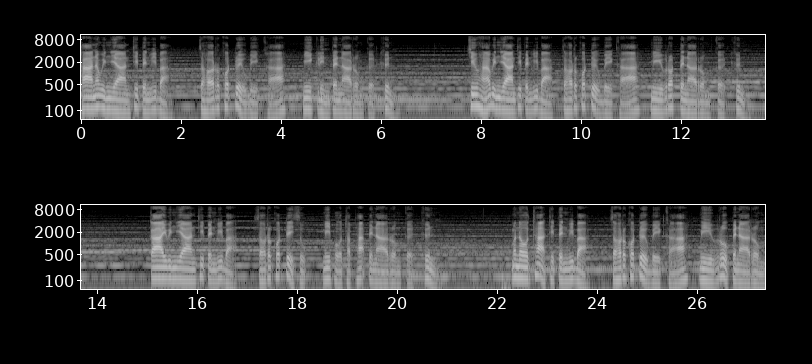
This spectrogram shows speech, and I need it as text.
คานวิญญาณที่เป็นวิบาก สหรคตด้วยอุเบกขา มีกลิ่นเป็นอารมณ์เกิดขึ้น ชิวหาวิญญาณที่เป็นวิบาก สหรคตด้วยอุเบกขา มีรสเป็นอารมณ์เกิดขึ้น กายวิญญาณที่เป็นวิบากสหรคตด้วยสุขมีโผฏฐัพะเป็นอารมณ์เกิดขึ้น มโนธาตุที่เป็นวิบากสหรคตด้วยเบกขา มีรูปเป็นอารมณ์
